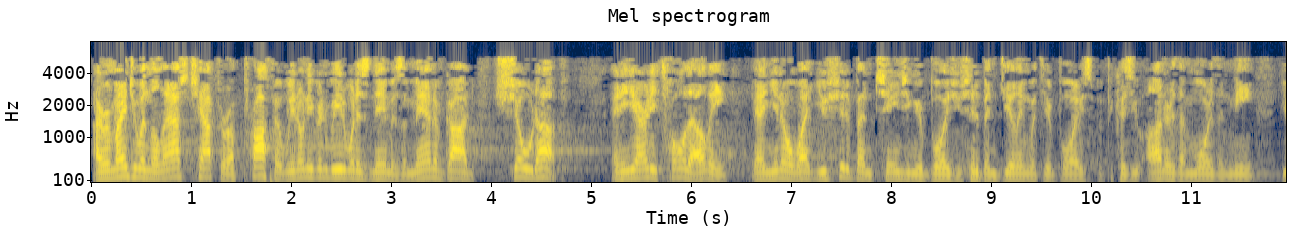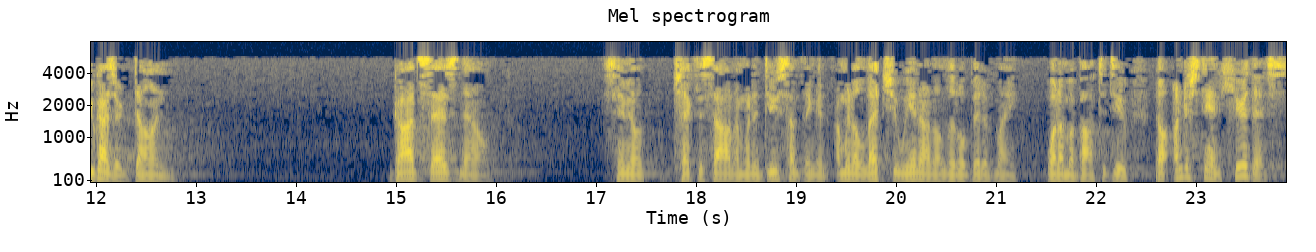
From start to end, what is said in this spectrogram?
I remind you in the last chapter, a prophet, we don't even read what his name is, a man of God showed up and he already told Eli, man, you know what? You should have been changing your boys. You should have been dealing with your boys, but because you honor them more than me, you guys are done. God says now, Samuel, check this out. I'm going to do something and I'm going to let you in on a little bit of my, what I'm about to do. Now understand, hear this.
